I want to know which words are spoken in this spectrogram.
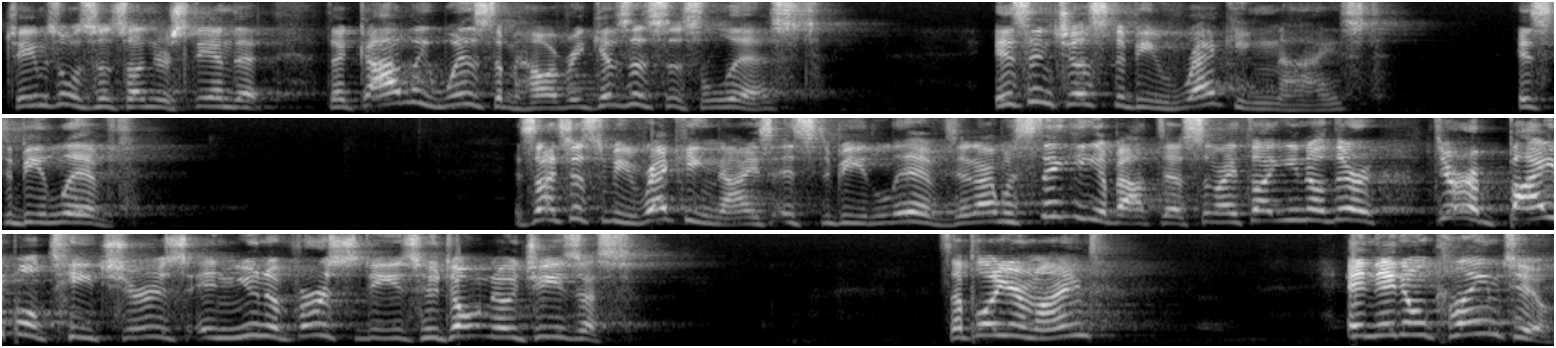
James wants us to understand that, that godly wisdom, however, he gives us this list, isn't just to be recognized, it's to be lived. It's not just to be recognized, it's to be lived. And I was thinking about this and I thought, you know, there, there are Bible teachers in universities who don't know Jesus. Does that blow your mind? And they don't claim to.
